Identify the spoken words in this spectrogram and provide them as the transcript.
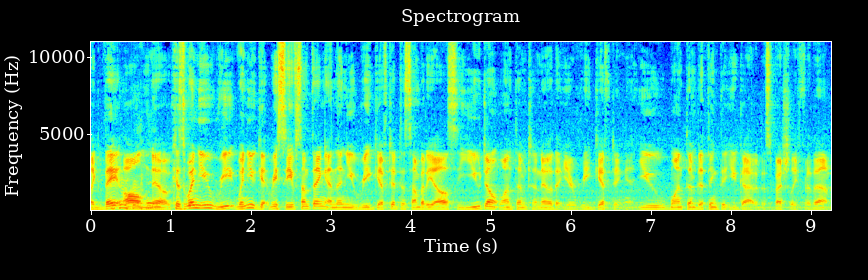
Like they all know because when you re, when you get receive something and then you regift it to somebody else, you don't want them to know that you're regifting it. You want them to think that you got it especially for them.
